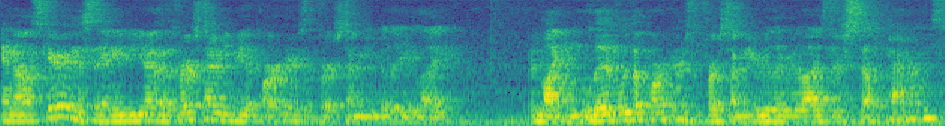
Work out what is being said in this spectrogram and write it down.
And I was carrying this thing, and you know, the first time you meet a partner is the first time you really like, and like live with a partner is the first time you really realize their stuff patterns.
